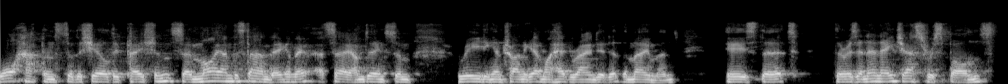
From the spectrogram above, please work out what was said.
what happens to the shielded patients? So my understanding, and I say I'm doing some reading and trying to get my head around it at the moment, is that there is an NHS response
